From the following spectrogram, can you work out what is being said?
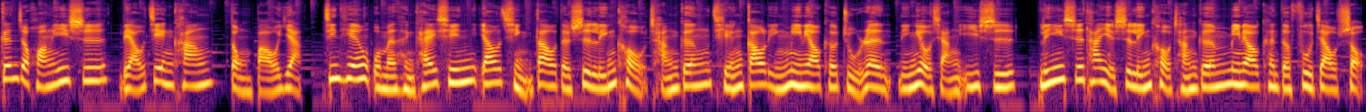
跟着黄医师聊健康，懂保养。今天我们很开心邀请到的是林口长庚前高龄泌尿科主任林友祥医师。林医师他也是林口长庚泌尿科的副教授，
